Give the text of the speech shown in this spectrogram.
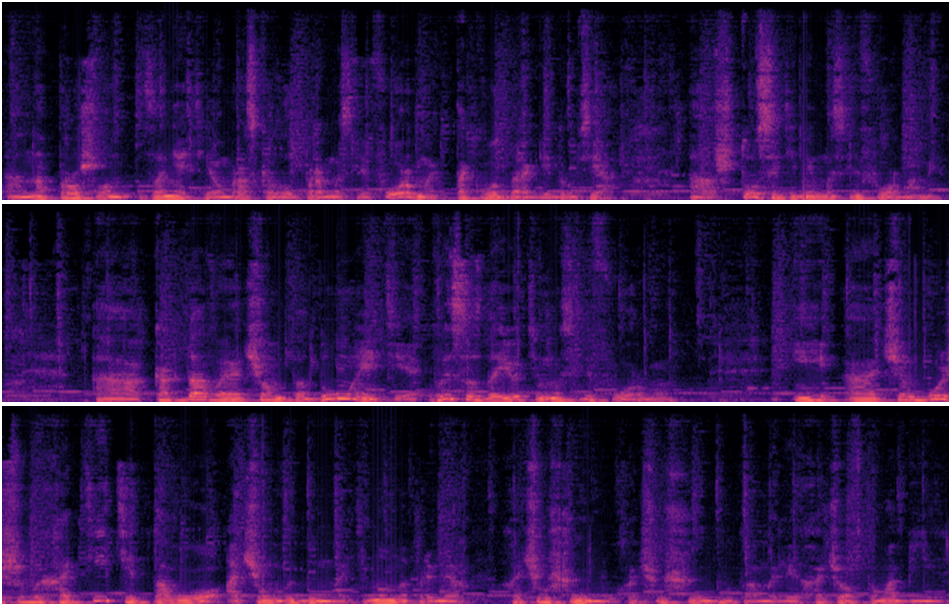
а, на прошлом занятии, я вам рассказывал про мыслеформы. Так вот, дорогие друзья, а, что с этими мыслеформами? А, когда вы о чем-то думаете, вы создаете мыслеформу. И чем больше вы хотите того, о чем вы думаете, ну, например, хочу шубу, хочу шубу, там, или хочу автомобиль,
